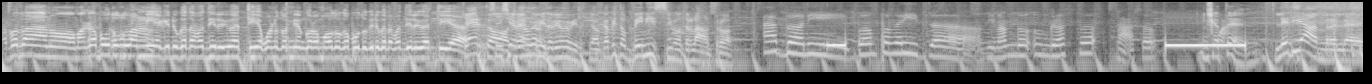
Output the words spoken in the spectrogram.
Capitano, ma caputo tu a mia che tu che ti fa dire io a te quando tu mi ancora modo caputo che tu che ti fa dire io a te. Certo, Sì, sì, abbiamo certo. capito, abbiamo capito. Abbiamo capito benissimo, tra l'altro. Ah Boni, buon pomeriggio, vi mando un grosso bacio. Anche a te. Lady Ambra è lei.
